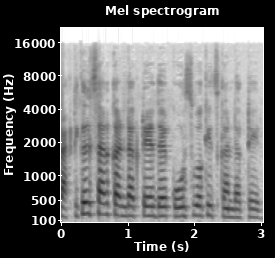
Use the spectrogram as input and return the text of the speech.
practicals are conducted their coursework is conducted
